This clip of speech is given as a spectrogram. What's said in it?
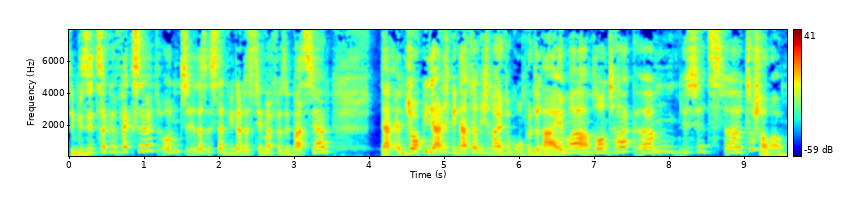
den Besitzer gewechselt und das ist dann wieder das Thema für Sebastian. Da hat ein Jockey, der eigentlich gedacht hat, ich reite Gruppe 3 mal am Sonntag, ähm, ist jetzt äh, Zuschauer.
